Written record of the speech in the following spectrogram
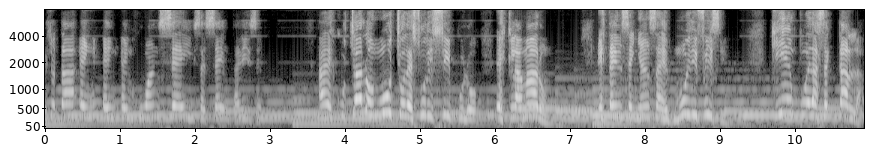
esto está en, Juan 6, 60, dice, a escucharlo muchos de sus discípulos exclamaron, esta enseñanza es muy difícil, ¿quién puede aceptarla?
